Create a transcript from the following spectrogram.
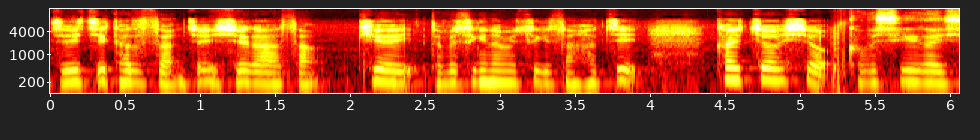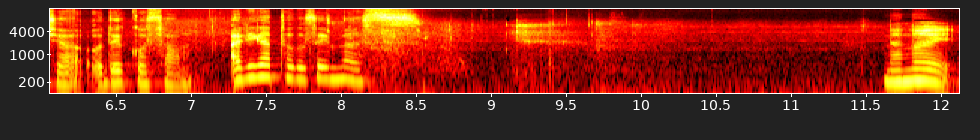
11カズさん。10位シュガーさん。9位食べ過ぎ飲み過ぎさん。8位会長秘書株式会社おでこさん。ありがとうございます。7位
